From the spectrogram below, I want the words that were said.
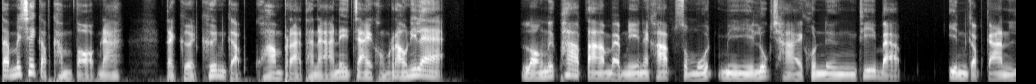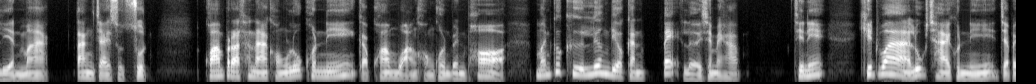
แต่ไม่ใช่กับคำตอบนะ แต่เกิดขึ้นกับความปรารถนาในใจของเรานี่แหละ ลองนึกภาพตามแบบนี้นะครับ สมมุติมีลูกชายคนหนึ่งที่แบบอินกับการเรียนมาก ตั้งใจสุดๆ ความปรารถนาของลูกคนนี้กับความหวังของคนเป็นพ่อ มันก็คือเรื่องเดียวกันเป๊ะเลยใช่ไหมครับ ทีนี้คิดว่าลูกชายคนนี้จะไป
